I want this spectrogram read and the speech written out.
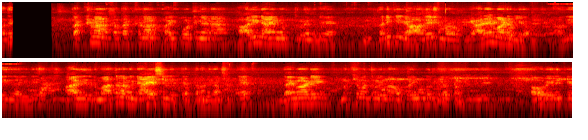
ಅದೇ ತಕ್ಷಣ, ತತಕ್ಷಣ ಹೈಕೋರ್ಟಿನ ಹಾಲಿ ನ್ಯಾಯಮೂರ್ತಿಗಳಿಗೆ ತನಿಖೆಗೆ ಆದೇಶ ಮಾಡಬೇಕು ಯಾರೇ ಮಾಡಿರಲಿ ಅವರು. ಯಾವುದೇ ಇದಾಗಿದೆ ಹಾಗಿದ್ರೆ ಮಾತ್ರ ನಮಗೆ ನ್ಯಾಯ ಸಿಗುತ್ತೆ ಅಂತ ನನಗೆ ಅನಿಸುತ್ತೆ. ದಯಮಾಡಿ ಮುಖ್ಯಮಂತ್ರಿಗಳಿಗೆ ನಾವು ಕೈ ಮುಗಿದು ಕೇಳ್ಕೊಳ್ತಿದ್ದೀವಿ. ಅವರು ಇದಕ್ಕೆ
